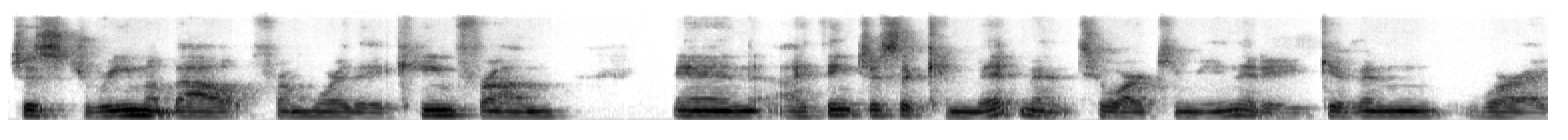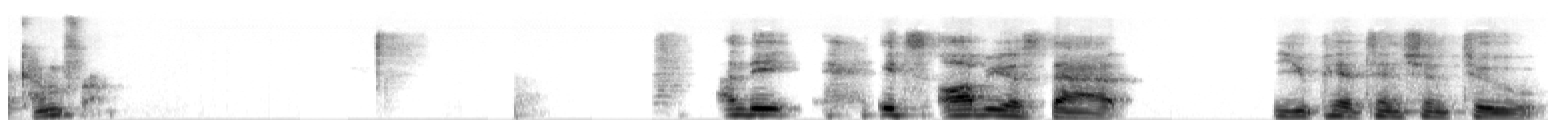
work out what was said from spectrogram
just dream about from where they came from. And I think just a commitment to our community, given where I come from. And the, it's obvious that you pay attention to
